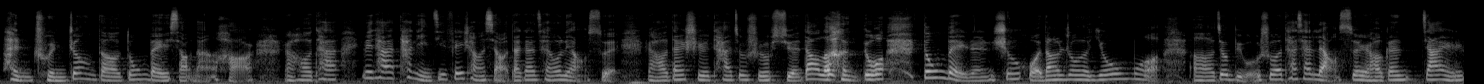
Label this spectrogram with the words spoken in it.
很纯正的东北小男孩儿。然后他，因为他他年纪非常小，大概才有两岁，然后但是他就是学到了很多东北人生活当中的幽默。呃，就比如说他才两岁，然后跟家人。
